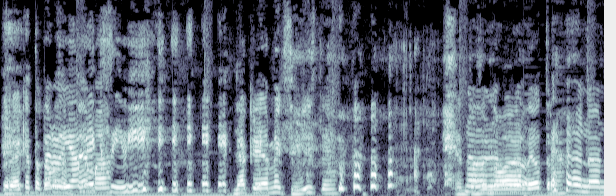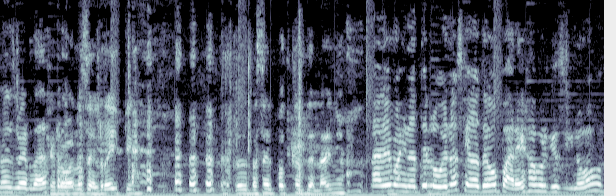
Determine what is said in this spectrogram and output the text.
Pero ya que tocamos Pero ya el me tema, exhibí. ya que ya me exhibiste. Entonces no, no, va a haber de otra. no, no es verdad. Que robarnos el rating. Entonces va a ser el podcast del año. Nada, imagínate, lo bueno es que no tengo pareja, porque si no,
